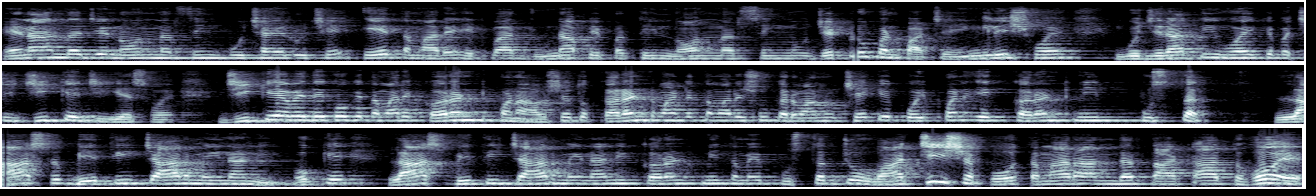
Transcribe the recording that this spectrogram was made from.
એના અંદર જે નોન નર્સિંગ પૂછાયેલું છે, એ તમારે એકવાર જૂના પેપરથી નોન નર્સિંગનું જેટલું પણ પાર્ટ છે ઇંગ્લિશ હોય, ગુજરાતી હોય કે પછી જીકે જીએસ હોય. જીકે હવે દેખો કે તમારે કરંટ પણ આવશે. તો કરંટ માટે તમારે શું કરવાનું છે કે કોઈ પણ એક કરંટની પુસ્તક, લાસ્ટ બેથી ચાર મહિનાની ઓકે લાસ્ટ બેથી ચાર મહિનાની કરંટની તમે પુસ્તક જો વાંચી શકો, તમારા અંદર તાકાત હોય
